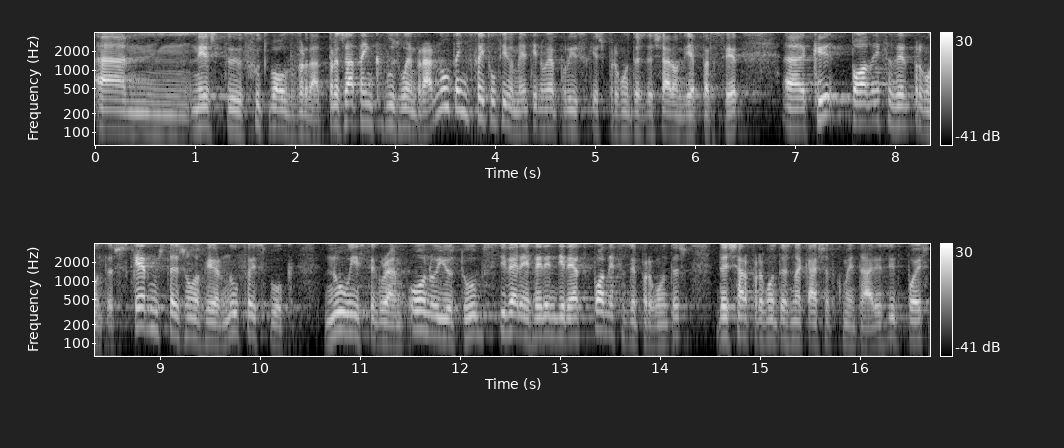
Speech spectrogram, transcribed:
um, neste futebol de verdade. Para já tenho que vos lembrar, não tenho feito ultimamente e não é por isso que as perguntas deixaram de aparecer, uh, que podem fazer perguntas. Quer me estejam a ver no Facebook, no Instagram ou no YouTube, se tiver quiserem ver em direto, podem fazer perguntas, deixar perguntas na caixa de comentários e depois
